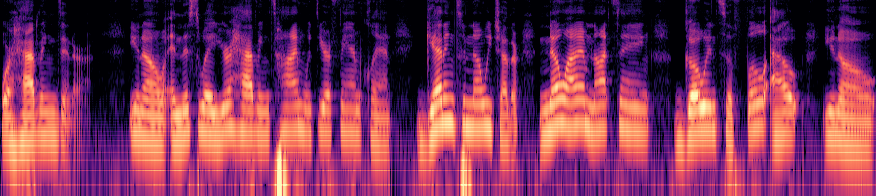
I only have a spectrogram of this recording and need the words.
or having dinner you know, and this way you're having time with your fam clan, getting to know each other. No, I am not saying go into full out, you know,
